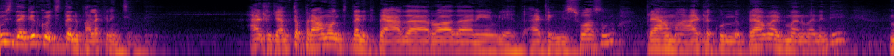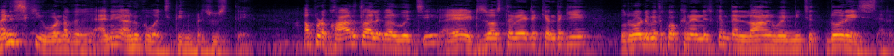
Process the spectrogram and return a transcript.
చూసి దగ్గరికి వచ్చి దాన్ని పలకరించింది. వాటికి ఎంత ప్రేమ ఉంది దానికి పేద రోద అని ఏం లేదు. వాటికి విశ్వాసం ప్రేమ వాటికి ఉన్న ప్రేమ అభిమానం అనేది మనిషికి ఉండదు అని అనుకోవచ్చు దీన్ని ఇప్పుడు చూస్తే. అప్పుడు కారు తాలూకాలు వచ్చి ఏ ఇటు చూస్తావేటి కిందకి? రోడ్డు మీద కుక్కని అనేసుకొని దాన్ని లోనకి పంపించి డోర్ వేసేసారు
